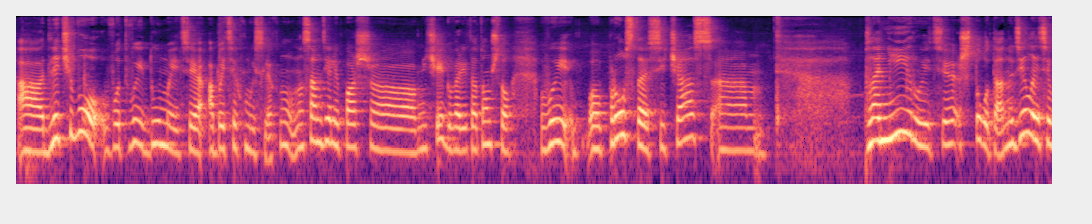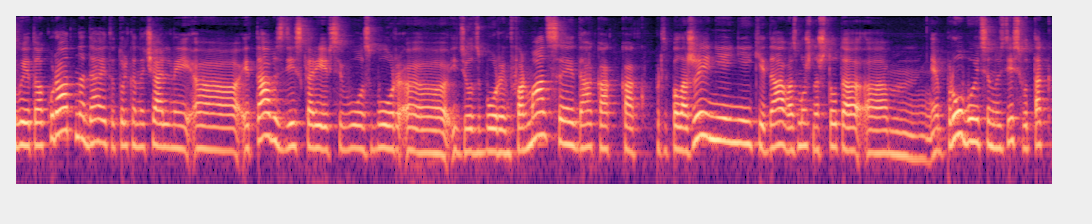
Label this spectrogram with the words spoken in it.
А для чего вот вы думаете об этих мыслях? Ну, на самом деле Паш Мечей говорит о том, что вы э, просто сейчас... Э, планируете что-то, но делаете вы это аккуратно, да, это только начальный э, этап, здесь, скорее всего, сбор, э, идет сбор информации, да, как, как предположения некие, да, возможно, что-то э, пробуете, но здесь вот так,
